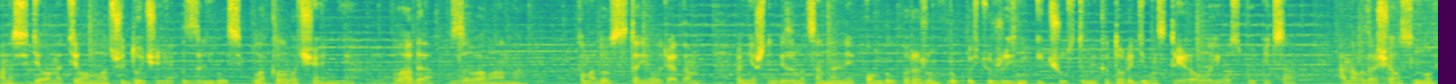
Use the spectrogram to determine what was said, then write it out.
Она сидела над телом младшей дочери, злилась, плакала в отчаянии. «Лада!» – звала она. Комодос стоял рядом. Внешне безэмоциональный, он был поражен хрупкостью жизни и чувствами, которые демонстрировала его спутница. Она возвращалась вновь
